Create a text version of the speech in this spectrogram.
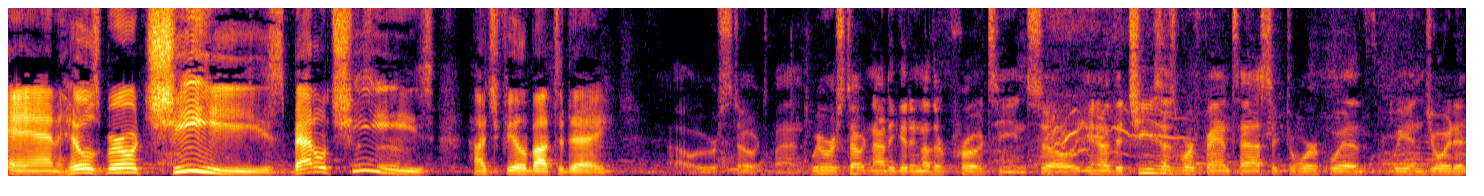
and Hillsborough Cheese. Battle Cheese. How'd you feel about today? We were stoked, man. We were stoked now to get another protein. So, you know, the cheeses were fantastic to work with. We enjoyed it.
